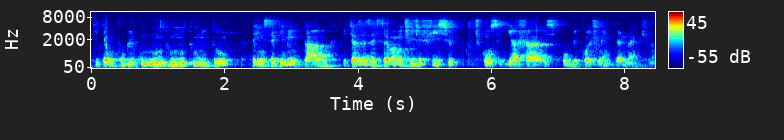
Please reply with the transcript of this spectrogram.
que têm um público muito, muito, muito bem segmentado e que às vezes é extremamente difícil de conseguir achar esse público hoje na internet. Né?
